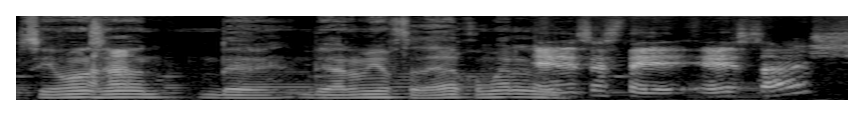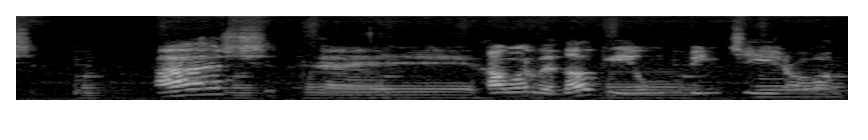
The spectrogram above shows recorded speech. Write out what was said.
Simón, Simón, de, de, Army of the Dead, ¿cómo era? Es este, es Ash, Ash, eh, Howard the Dog y un pinche robot.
